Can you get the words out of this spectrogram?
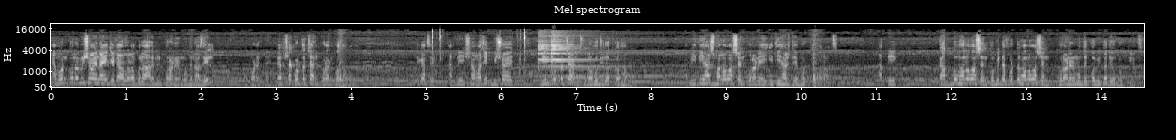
এমন কোনো বিষয় নাই যেটা আল্লাহ রাবুল আলমিন কোরআনের মধ্যে নাজিল করেন নাই। ব্যবসা করতে চান? কোরআন কথা বলুন। ঠিক আছে? আপনি সামাজিক বিষয়ে ডিল করতে চান? সুরা হুজুরত কথা বলুন। আপনি ইতিহাস ভালোবাসেন, কোরআনে ইতিহাস দিয়ে ভর্তি করা আছে। আপনি কাব্য ভালোবাসেন, কবিতা পড়তে ভালোবাসেন, কোরআনের মধ্যে কবিতা দিয়েও ভর্তি আছে।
